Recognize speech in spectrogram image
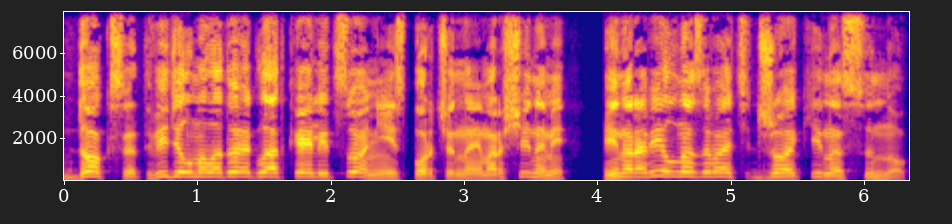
Доксет видел молодое гладкое лицо, не испорченное морщинами, и норовил называть Джоакина сынок.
